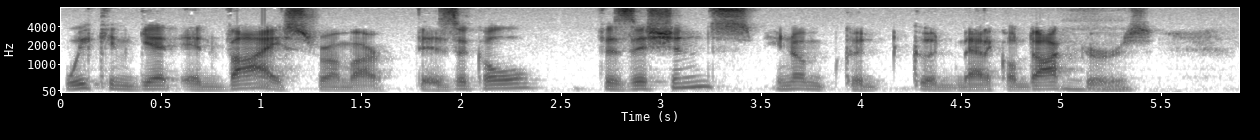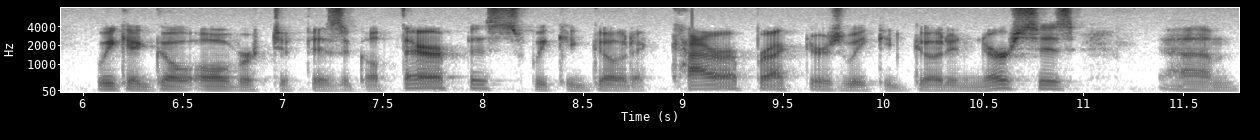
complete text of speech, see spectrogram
we can get advice from our physical physicians, you know, good, good medical doctors. Mm-hmm. We could go over to physical therapists. We could go to chiropractors. We could go to nurses um,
